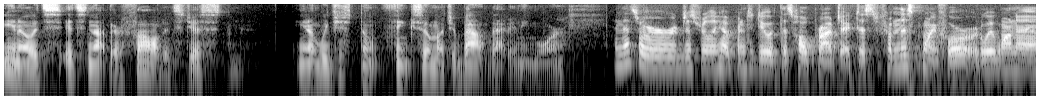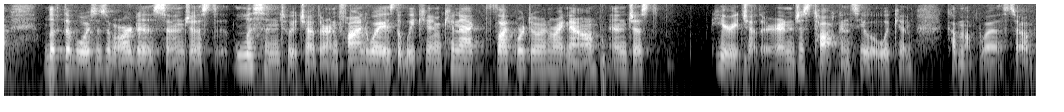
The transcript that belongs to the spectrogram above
you know it's it's not their fault. It's just you know we just don't think so much about that anymore. And that's what we're just really hoping to do with this whole project. Is from this point forward, we want to lift the voices of artists and just listen to each other and find ways that we can connect, like we're doing right now, and just hear each other and just talk and see what we can come up with. So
